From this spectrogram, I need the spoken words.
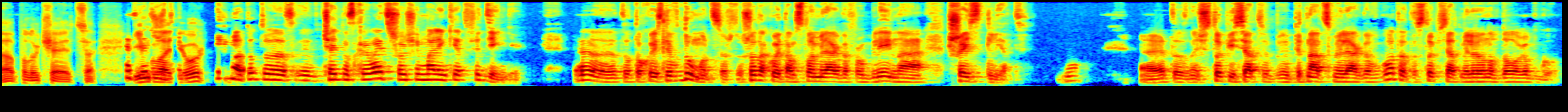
А, получается. Это и молодежь. Тут э, тщательно скрывается, что очень маленькие это все деньги. Э, это только если вдуматься, что, что такое там 100 миллиардов рублей на 6 лет. Ну, Это, значит, 150, 15 миллиардов в год, это 150 миллионов долларов в год.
